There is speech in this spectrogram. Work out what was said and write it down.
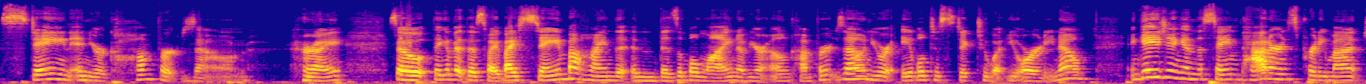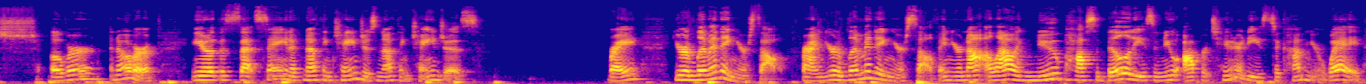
staying in your comfort zone, right? So think of it this way by staying behind the invisible line of your own comfort zone, you are able to stick to what you already know, engaging in the same patterns pretty much over and over. You know, that's that saying if nothing changes, nothing changes. Right? You're limiting yourself, friend. You're limiting yourself and you're not allowing new possibilities and new opportunities to come your way.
